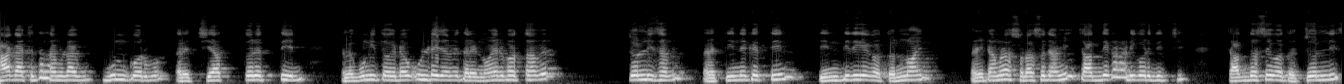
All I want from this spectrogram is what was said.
ভাগ আছে, তাহলে আমরা গুণ করব। তাহলে ছিয়াত্তরের তিন। তাহলে গুণিত এটা উল্টে যাবে। তাহলে নয়ের কত হবে? চল্লিশ হবে। তাহলে তিন একে তিন তিন তিরিকে কত? নয়। তাহলে এটা আমরা সরাসরি আমি চার দিয়ে কাটাটি করে দিচ্ছি। চার দশে কত? চল্লিশ।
